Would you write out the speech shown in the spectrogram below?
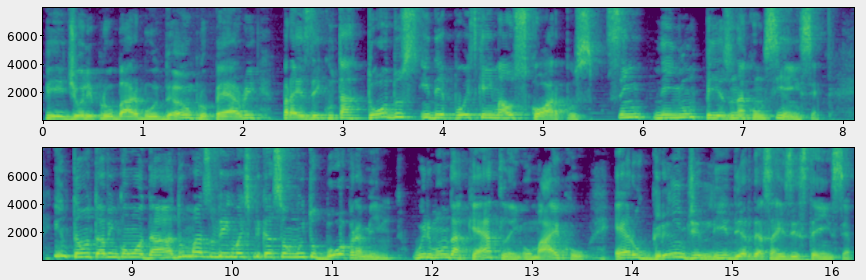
pediu ali pro barbudão, pro Perry, para executar todos e depois queimar os corpos, sem nenhum peso na consciência. Então eu estava incomodado, mas veio uma explicação muito boa para mim. O irmão da Kathleen, o Michael, era o grande líder dessa resistência,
